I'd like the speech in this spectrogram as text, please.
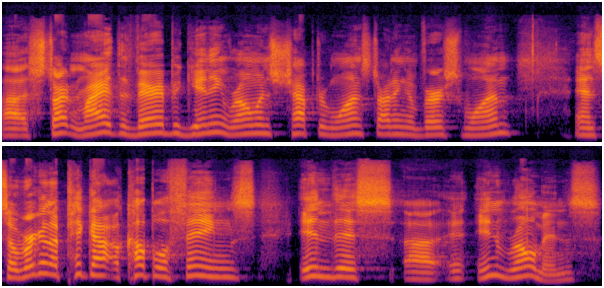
uh, starting right at the very beginning. Romans chapter 1, starting in verse 1. And so we're going to pick out a couple of things in this, uh, in Romans.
